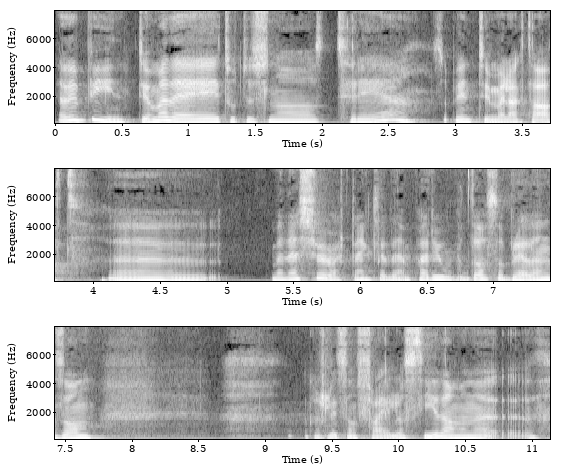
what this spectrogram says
Ja, Vi begynte jo med det i 2003. Så begynte vi med laktat. Eh, Men jeg kjørte egentlig det en periode, og så ble det en sånn Kanskje litt sånn feil å si, da, men eh,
